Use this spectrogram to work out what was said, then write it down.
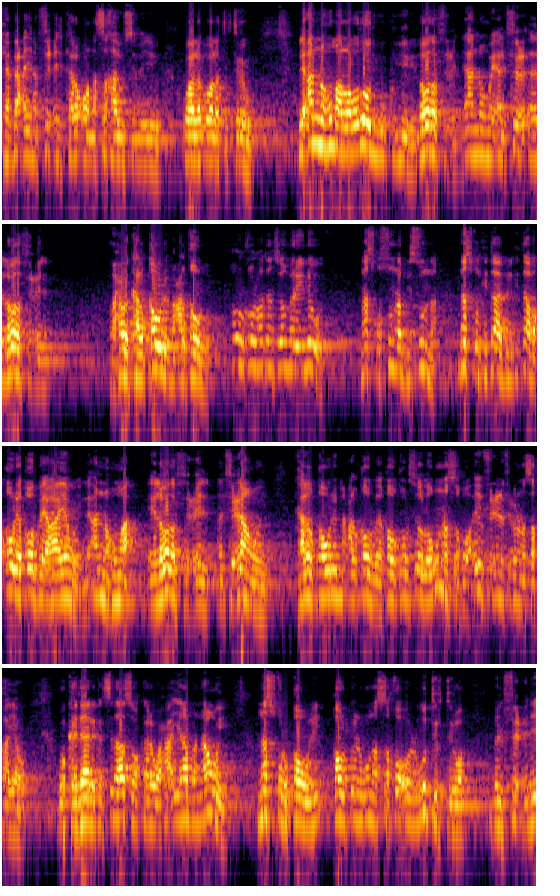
Kabacdina ficil kale oo nasakhaayuu sameeyey waa la tirtiray annahumaa labadood buu ku yidhi labada ficil. Annahuma labada ficil waxaw kalqowl maca alqowl qowl qowl haddan soo marayno wey nasku suna bisunna nasku kitaab bilkitaab qowli qowl bay ahaayeen wey liannahumaa ee labada ficil alficlaan wey kalqowli maca alqowl wey qowl qowl sida loogu nasakho ay ficilna ficlu nasakhaya wakadalika sidaasoo kale waxaa iyana bannaan wey nasku lqowli qowlku in lagu nasakho oo lagu tirtiro bilficli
